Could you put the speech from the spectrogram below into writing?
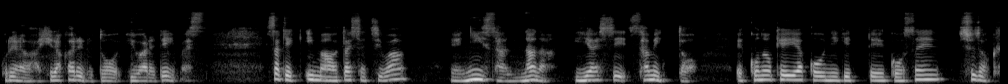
これらが開かれると言われています。さて今私たちは237癒しサミットこの契約を握って5000種族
